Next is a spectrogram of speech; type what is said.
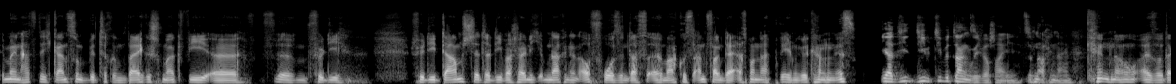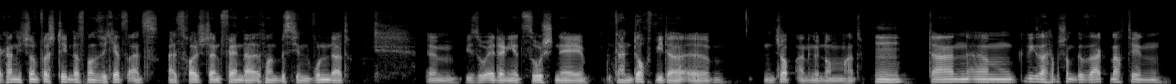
immerhin hat es nicht ganz so einen bitteren Beigeschmack wie äh, für, für die für die Darmstädter, die wahrscheinlich im Nachhinein auch froh sind, dass äh, Markus Anfang da erstmal nach Bremen gegangen ist. Ja, die, die, die bedanken sich wahrscheinlich jetzt im Nachhinein. Genau, also da kann ich schon verstehen, dass man sich jetzt als als Holstein-Fan da erstmal ein bisschen wundert, ähm, wieso er denn jetzt so schnell dann doch wieder ähm, einen Job angenommen hat. Mhm. Dann, ähm, wie gesagt, habe schon gesagt, nach den,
